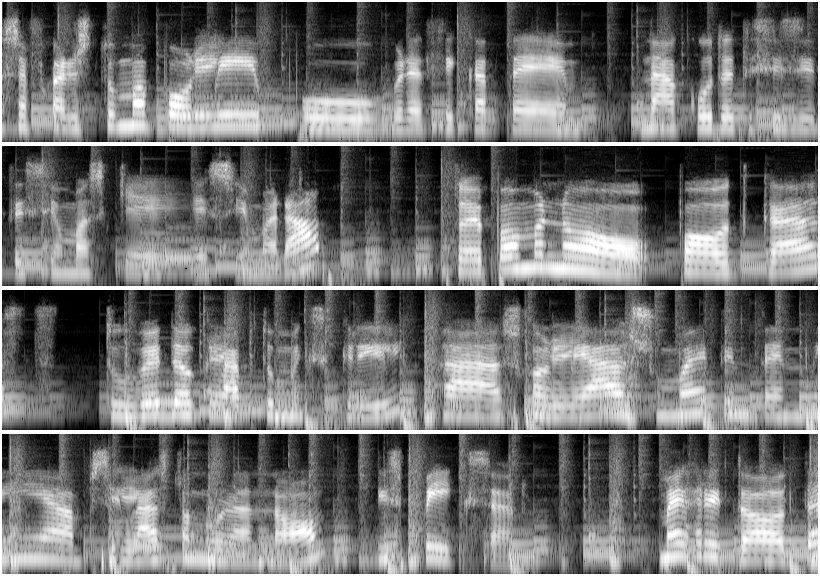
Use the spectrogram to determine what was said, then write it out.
Σας ευχαριστούμε πολύ που βρεθήκατε να ακούτε τη συζήτησή μας και σήμερα. Το επόμενο podcast του Video Club του Mix Grill θα σχολιάσουμε την ταινία «Ψηλά στον ουρανό» της Pixar. Μέχρι τότε,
